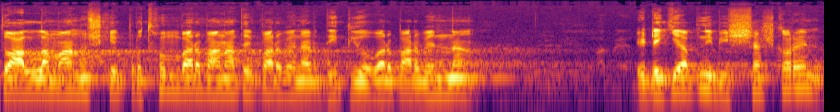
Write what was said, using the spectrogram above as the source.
তো আল্লাহ মানুষকে প্রথমবার বানাতে পারবেন আর দ্বিতীয়বার পারবেন না? এটা কি আপনি বিশ্বাস করেন?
